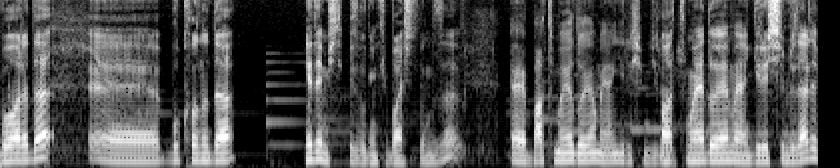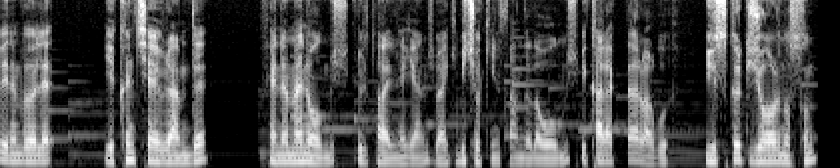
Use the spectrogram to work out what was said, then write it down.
Bu arada eee, bu konuda ne demiştik biz bugünkü başlığımıza? Ee, batmaya doyamayan girişimciler. Batmaya doyamayan girişimciler de benim böyle yakın çevremde fenomen olmuş, kült haline gelmiş. Belki birçok insanda da olmuş bir karakter var. Bu 140 Jornos'un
